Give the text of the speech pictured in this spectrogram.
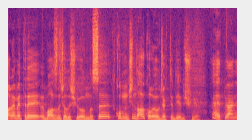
Parametre bazlı çalışıyor olması konunun için daha kolay olacaktır diye düşünüyorum. Evet yani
